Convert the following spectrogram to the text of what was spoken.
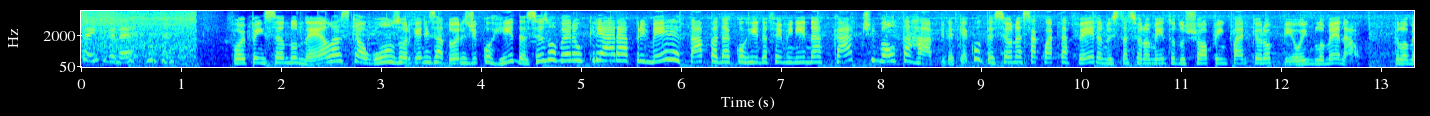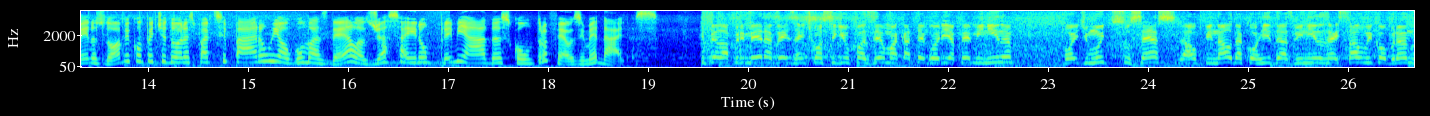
sempre, né? Foi pensando nelas que alguns organizadores de corridas resolveram criar a primeira etapa da corrida feminina Cat Volta Rápida, que aconteceu nessa quarta-feira no estacionamento do Shopping Parque Europeu em Blumenau. Pelo menos nove competidoras participaram e algumas delas já saíram premiadas com troféus e medalhas. E pela primeira vez a gente conseguiu fazer uma categoria feminina, foi de muito sucesso. Ao final da corrida, as meninas já estavam me cobrando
